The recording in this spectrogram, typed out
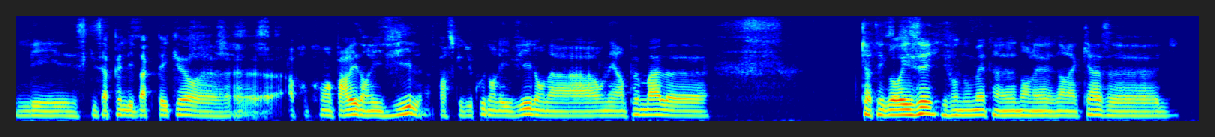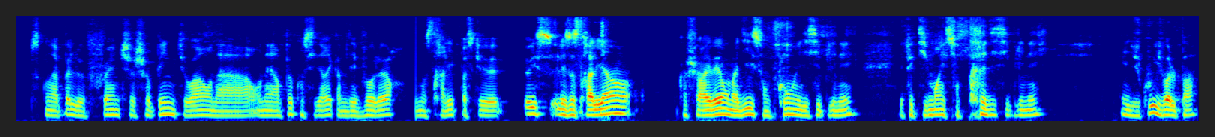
les ce qu'ils appellent les backpackers euh, à proprement parler dans les villes. Parce que du coup dans les villes on a on est un peu mal euh, catégorisé. Ils vont nous mettre euh, dans la dans la case euh, ce qu'on appelle le French shopping tu vois. On a on est un peu considéré comme des voleurs en Australie. Parce que eux les Australiens quand je suis arrivé on m'a dit ils sont cons et disciplinés effectivement ils sont très disciplinés et du coup ils volent pas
